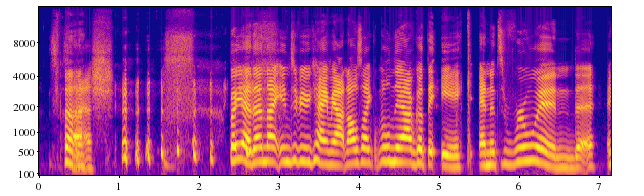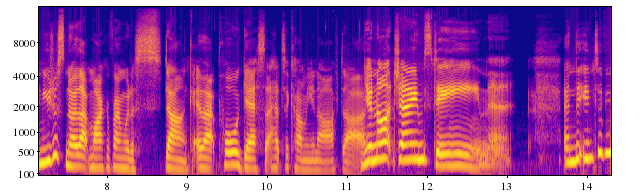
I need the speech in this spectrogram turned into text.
Smash. But yeah, then that interview came out, and I was like, well, now I've got the ick, and it's ruined. And you just know that microphone would have stunk, and that poor guest that had to come in after. You're not James Dean. and the interview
